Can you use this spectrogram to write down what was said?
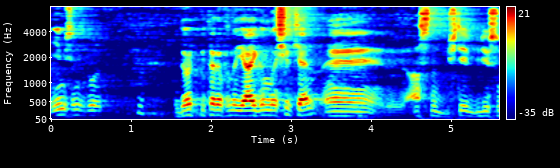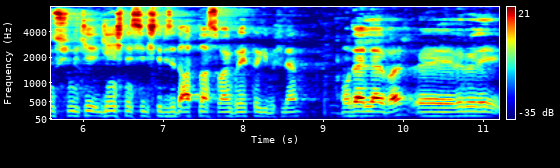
iyi misiniz bu? Dört bir tarafında yaygınlaşırken e, aslında işte biliyorsunuz şimdiki genç nesil işte bize de Atlas var, Greta gibi filan modeller var E, ve böyle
